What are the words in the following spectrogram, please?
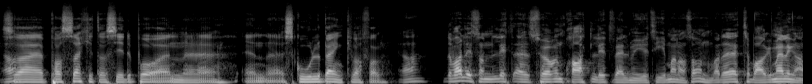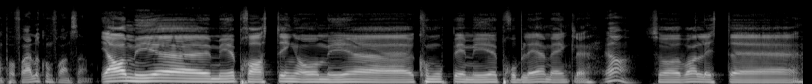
så jeg passa ikke til å sitte på en, en skolebenk, i hvert fall. Ja. Det var litt sånn litt, eh, Søren prater litt vel mye i timene og sånn. Var det tilbakemeldingene på foreldrekonferansen? Ja, mye, mye prating og mye Kom opp i mye problem, egentlig. Ja. Så det var litt eh,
